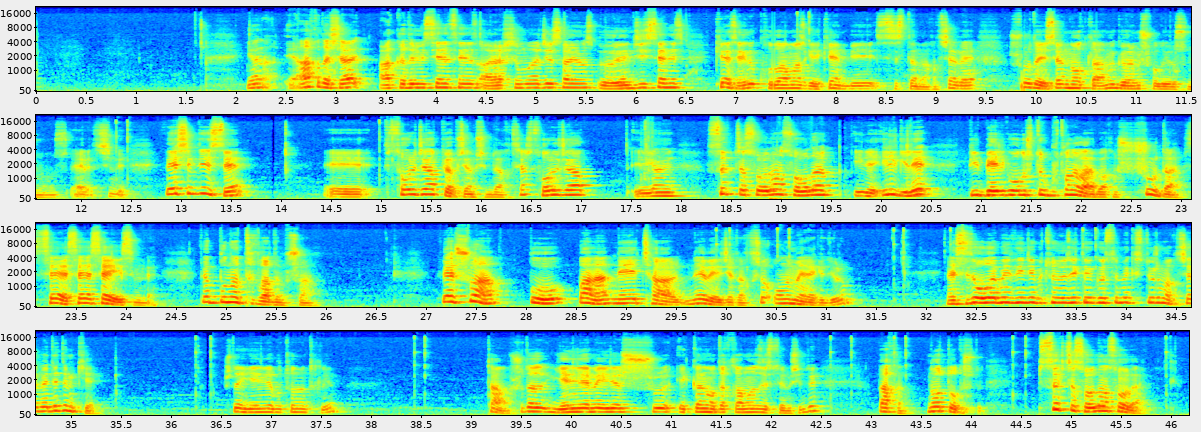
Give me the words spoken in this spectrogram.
Yani e, arkadaşlar akademisyenseniz, araştırmacıysanız, öğrenciyseniz kesinlikle kullanmanız gereken bir sistem arkadaşlar ve şurada ise notlarımı görmüş oluyorsunuz. Evet şimdi ve şimdi ise e, soru cevap yapacağım şimdi arkadaşlar. Soru cevap e, yani sıkça sorulan sorular ile ilgili bir belge oluştur butonu var bakın şurada SSS isimli. Ve buna tıkladım şu an. Ve şu an bu bana neye çağır, ne verecek arkadaşlar onu merak ediyorum. Yani size olabildiğince bütün özellikleri göstermek istiyorum arkadaşlar ve dedim ki şurada yenile butonuna tıklayayım. Tamam şurada yenileme ile şu ekrana odaklanmanızı istiyorum şimdi. Bakın not oluştu. Sıkça sorulan sorular.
